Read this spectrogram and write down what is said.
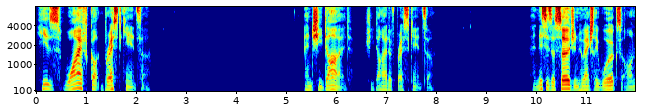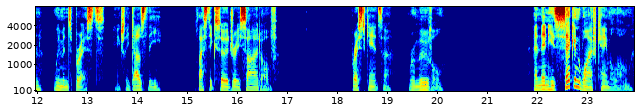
his wife got breast cancer and she died. She died of breast cancer. And this is a surgeon who actually works on women's breasts. He actually does the plastic surgery side of breast cancer removal. And then his second wife came along,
